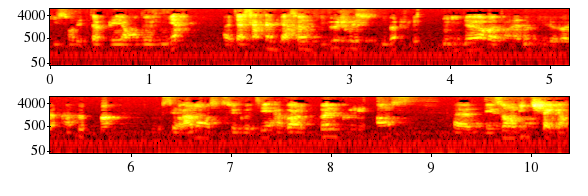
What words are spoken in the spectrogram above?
qui sont des top players en devenir. tu as certaines personnes qui veulent jouer, qui veulent jouer le leader, tu en as d'autres qui le veulent un peu moins. Donc c'est vraiment aussi ce côté, avoir une bonne connaissance des envies de chacun.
